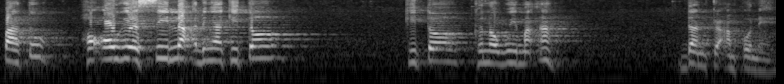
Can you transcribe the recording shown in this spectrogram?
Lepas tu orang silap dengan kita kita kena wi maaf dan keampunan.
